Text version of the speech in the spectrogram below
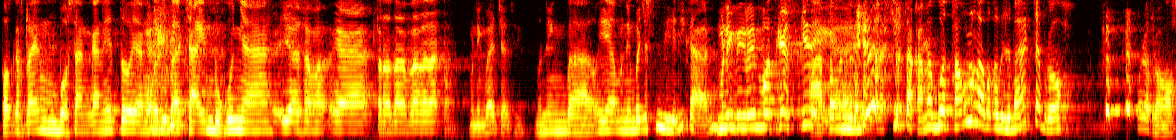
podcast lain membosankan itu yang lo dibacain bukunya. Iya sama ya ternyata mending baca sih. mending ba iya mending baca sendiri kan. Mending dengerin podcast gitu atau ya. mending podcast kita karena gue tahu lo nggak bakal bisa baca bro. Udah bro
